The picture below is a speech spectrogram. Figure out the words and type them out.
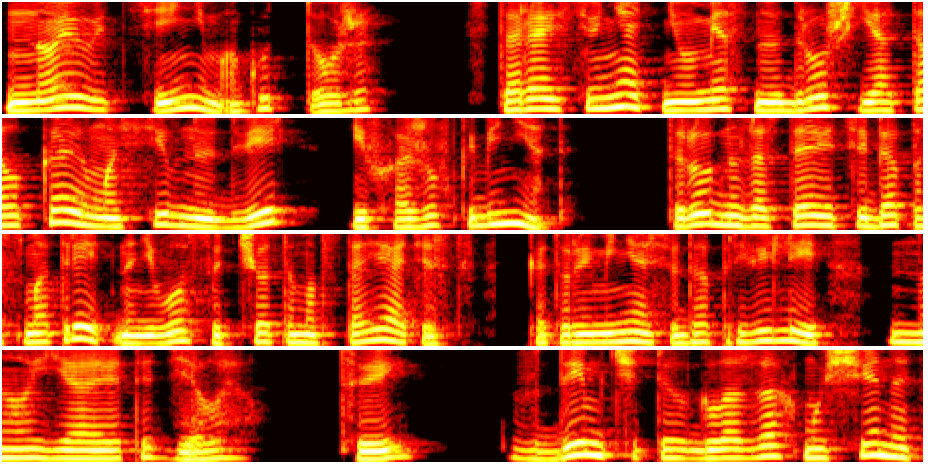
Но и уйти не могу тоже. Стараясь унять неуместную дрожь, я толкаю массивную дверь и вхожу в кабинет. Трудно заставить себя посмотреть на него с учетом обстоятельств, которые меня сюда привели, но я это делаю. Ты? В дымчатых глазах мужчины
